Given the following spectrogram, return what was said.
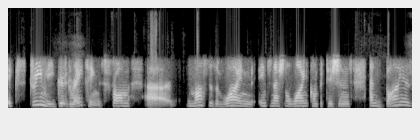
extremely good ratings from uh, Masters of Wine, international wine competitions, and buyers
